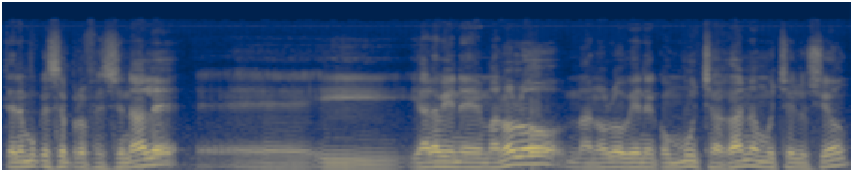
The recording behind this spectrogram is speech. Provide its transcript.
tenemos que ser profesionales y, y, ahora viene Manolo, Manolo viene con muchas ganas, mucha ilusión.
